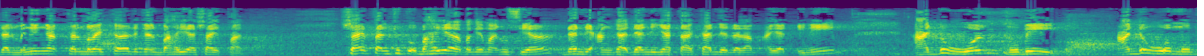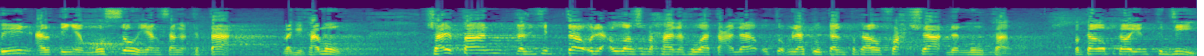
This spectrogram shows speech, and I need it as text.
dan mengingatkan mereka dengan bahaya syaitan. Syaitan cukup bahaya bagi manusia dan dianggap dan dinyatakan di dalam ayat ini aduun mubin. Aduun mubin artinya musuh yang sangat ketat bagi kamu. Syaitan dicipta oleh Allah Subhanahu wa taala untuk melakukan perkara fahsya dan mungkar perkara-perkara yang keji.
